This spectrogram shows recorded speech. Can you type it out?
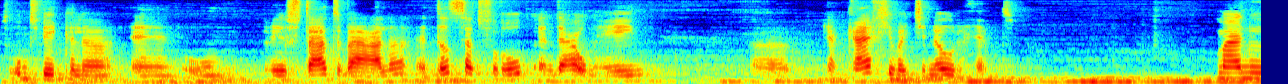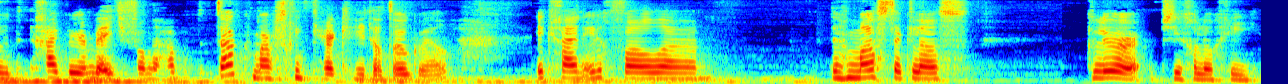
te ontwikkelen en om resultaat te behalen. En dat staat voorop en daaromheen uh, ja, krijg je wat je nodig hebt. Maar nu ga ik weer een beetje van de hak op de tak, maar misschien herken je dat ook wel. Ik ga in ieder geval uh, de masterclass kleurpsychologie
